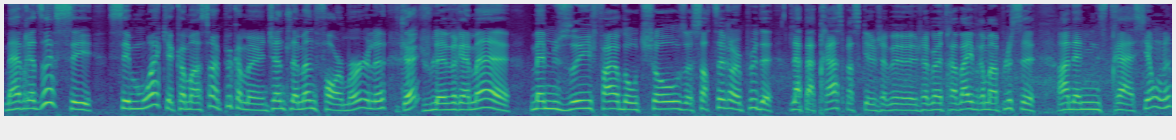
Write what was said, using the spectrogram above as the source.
Mais à vrai dire, c'est, moi qui ai commencé un peu comme un gentleman farmer. Là. Je voulais vraiment euh, m'amuser, faire d'autres choses, sortir un peu de, de la paperasse parce que j'avais, un travail vraiment plus euh, en administration. Là.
